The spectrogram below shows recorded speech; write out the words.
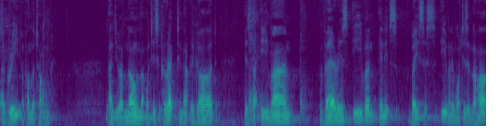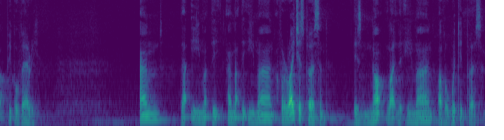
agree upon the tongue. And you have known that what is correct in that regard is that Iman varies even in its basis. Even in what is in the heart, people vary and that the, and that the iman of a righteous person is not like the iman of a wicked person.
